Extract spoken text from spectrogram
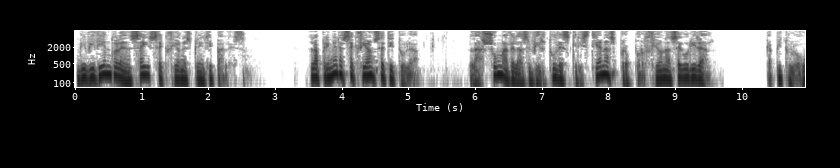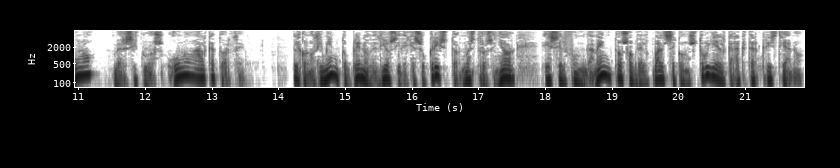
dividiéndola en seis secciones principales. La primera sección se titula La suma de las virtudes cristianas proporciona seguridad. Capítulo 1, versículos 1 al 14. El conocimiento pleno de Dios y de Jesucristo, nuestro Señor, es el fundamento sobre el cual se construye el carácter cristiano.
